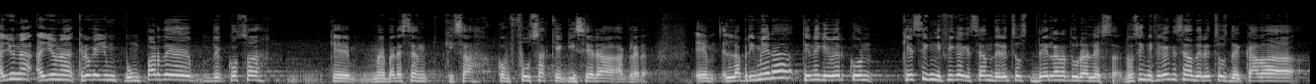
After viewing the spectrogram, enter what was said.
hay una, hay una, creo que hay un, par de, cosas que me parecen quizás confusas que quisiera aclarar. Eh, la primera tiene que ver con qué significa que sean derechos de la naturaleza. No significa que sean derechos de cada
